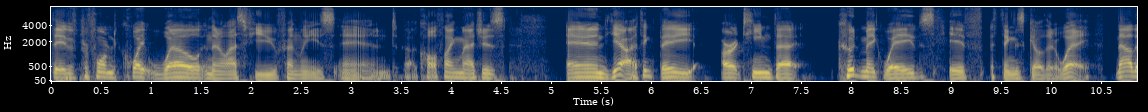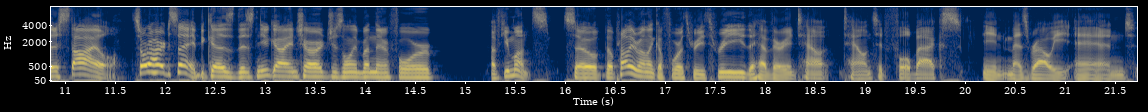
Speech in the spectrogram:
They've performed quite well in their last few friendlies and uh, qualifying matches. And yeah, I think they are a team that could make waves if things go their way. Now, their style, sort of hard to say because this new guy in charge has only been there for a few months. So they'll probably run like a 4 3 3. They have very ta- talented fullbacks in Mazraoui and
